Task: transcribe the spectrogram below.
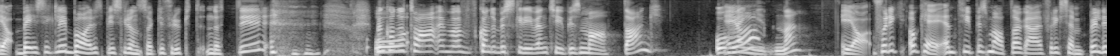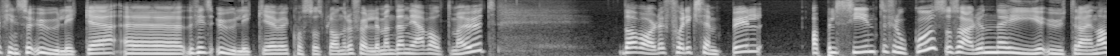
ja, basically bare spis grønnsaker, frukt, nøtter. Men kan du, ta, kan du beskrive en typisk matdag? Og ja. mengdene? Ja, for, ok, En typisk matdag er f.eks. Det fins jo ulike uh, Det ulike kostholdsplaner å følge, men den jeg valgte meg ut, da var det f.eks. appelsin til frokost, og så er det jo nøye utregna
